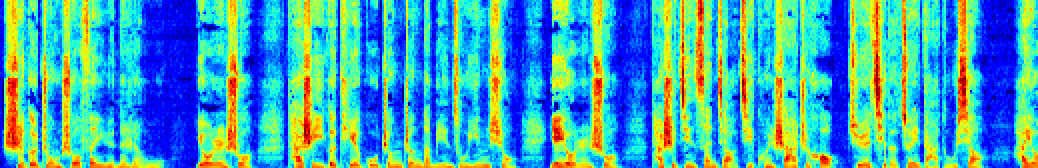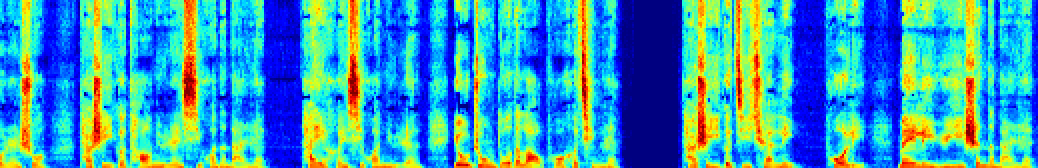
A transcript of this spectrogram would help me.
是个众说纷纭的人物。有人说他是一个铁骨铮铮的民族英雄，也有人说他是金三角继坤沙之后崛起的最大毒枭，还有人说他是一个讨女人喜欢的男人。他也很喜欢女人，有众多的老婆和情人。他是一个集权力、魄力、魅力于一身的男人，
